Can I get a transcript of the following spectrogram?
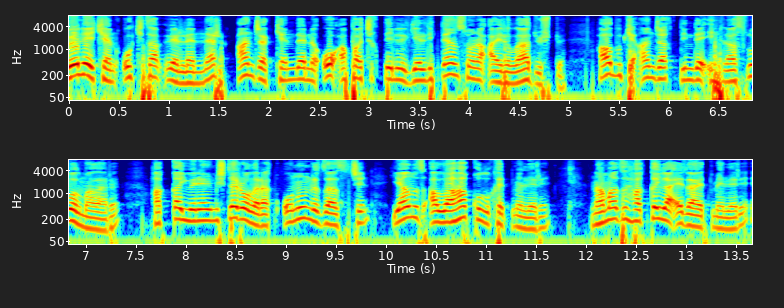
Böyleyken o kitap verilenler ancak kendilerine o apaçık delil geldikten sonra ayrılığa düştü. Halbuki ancak dinde ihlaslı olmaları, hakka yönelmişler olarak onun rızası için yalnız Allah'a kulluk etmeleri, namazı hakkıyla eda etmeleri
